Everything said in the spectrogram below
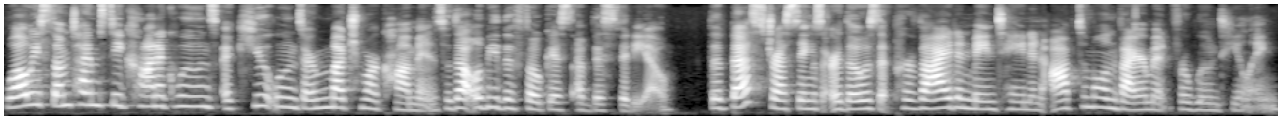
While we sometimes see chronic wounds, acute wounds are much more common, so that will be the focus of this video. The best dressings are those that provide and maintain an optimal environment for wound healing.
